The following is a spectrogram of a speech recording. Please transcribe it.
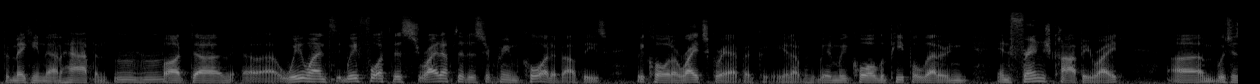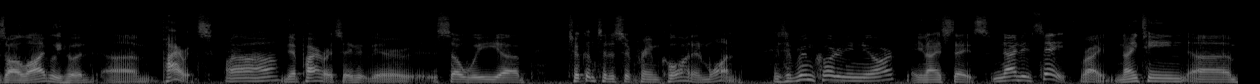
for making that happen. Mm-hmm. But uh, uh, we went, we fought this right up to the Supreme Court about these. We call it a rights grab, you know, and we call the people that are in, infringe copyright. Um, which is our livelihood, um, pirates. Uh huh. They're pirates. They, they're, so we uh, took them to the Supreme Court and won. The Supreme Court of New York, United States. United States. Right. 19, um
